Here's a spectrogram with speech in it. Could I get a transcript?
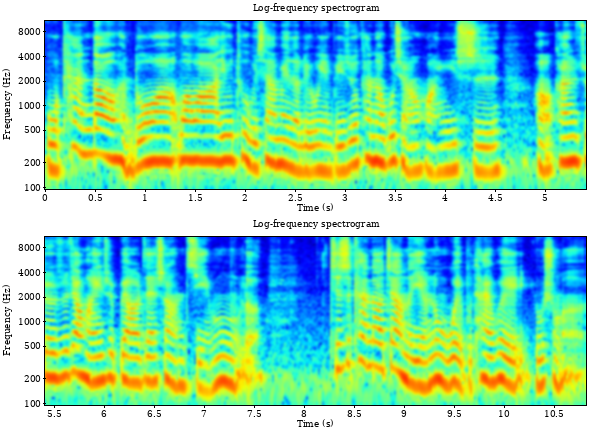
我看到很多哇哇哇 YouTube 下面的留言，比如说看到不喜欢黄医师，好看就是叫黄医师不要再上节目了。其实看到这样的言论，我也不太会有什么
